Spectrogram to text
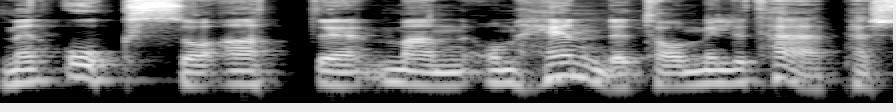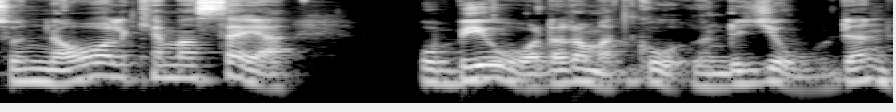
men också att eh, man omhändertar militär personal kan man säga och beordrar dem att gå under jorden.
